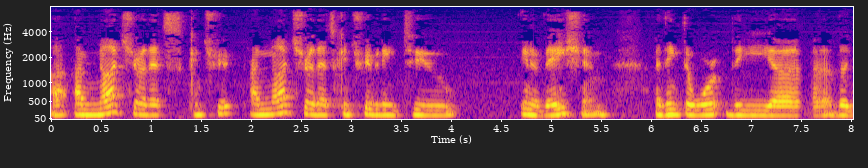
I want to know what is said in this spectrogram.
Uh, I'm not sure that's I'm not sure that's contributing to innovation. I think the wor- the uh, the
